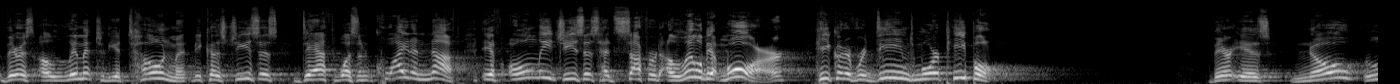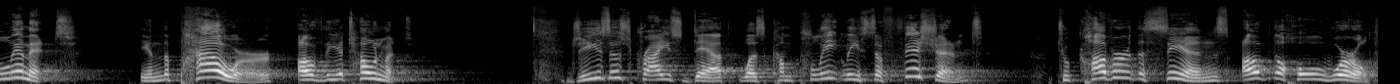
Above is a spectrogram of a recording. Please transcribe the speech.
There's a limit to the atonement because Jesus' death wasn't quite enough. If only Jesus had suffered a little bit more, he could have redeemed more people. There is no limit in the power of the atonement. Jesus Christ's death was completely sufficient to cover the sins of the whole world.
